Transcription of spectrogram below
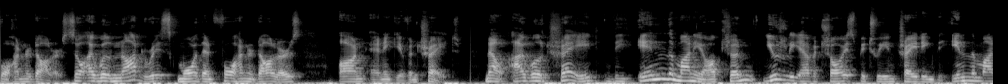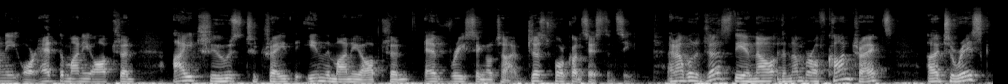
$400. So I will not risk more than $400 on any given trade. Now, I will trade the in the money option. Usually, you have a choice between trading the in the money or at the money option. I choose to trade the in the money option every single time, just for consistency. And I will adjust the, the number of contracts uh, to risk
